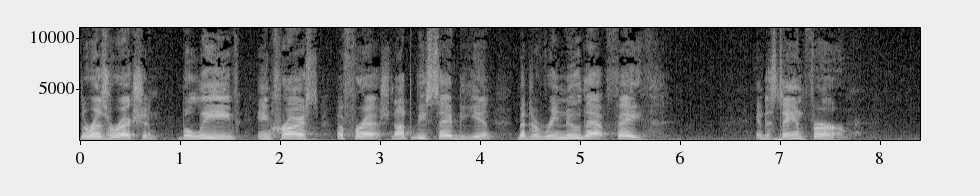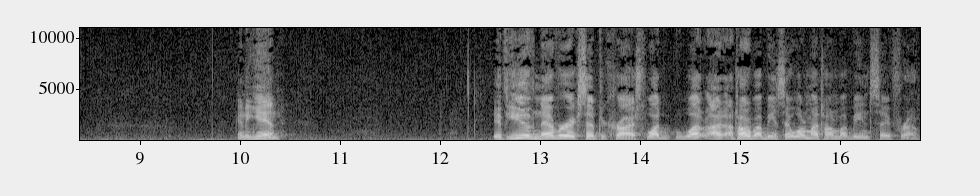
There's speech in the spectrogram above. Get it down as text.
the resurrection. Believe in Christ afresh. Not to be saved again, but to renew that faith and to stand firm. And again, if you have never accepted Christ, what, what I, talk about being saved, what am I talking about being saved from?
